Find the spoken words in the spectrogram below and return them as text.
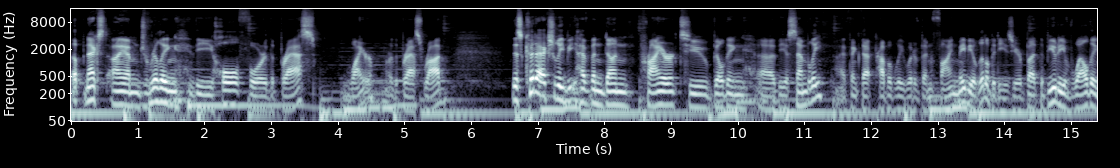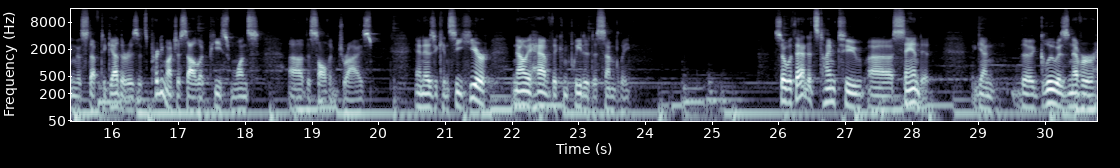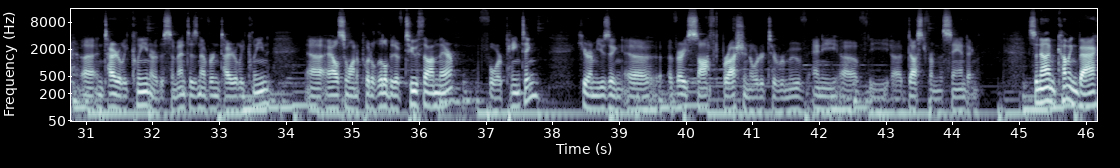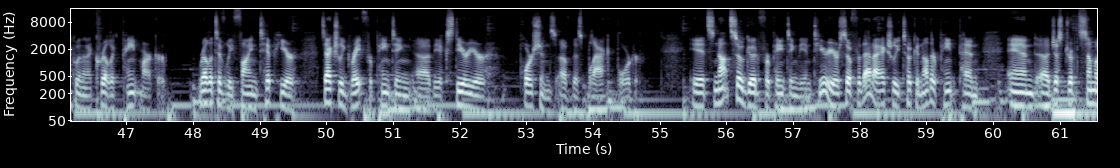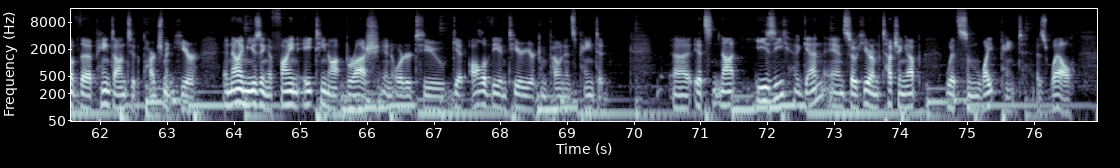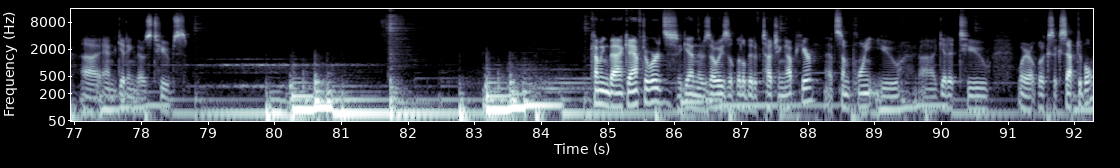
Up next, I am drilling the hole for the brass wire or the brass rod. This could actually be, have been done prior to building uh, the assembly. I think that probably would have been fine, maybe a little bit easier, but the beauty of welding this stuff together is it's pretty much a solid piece once uh, the solvent dries. And as you can see here, now we have the completed assembly. So with that, it's time to uh, sand it. Again, the glue is never uh, entirely clean or the cement is never entirely clean. Uh, I also want to put a little bit of tooth on there for painting. Here I'm using a, a very soft brush in order to remove any of the uh, dust from the sanding. So now I'm coming back with an acrylic paint marker. Relatively fine tip here. It's actually great for painting uh, the exterior portions of this black border. It's not so good for painting the interior, so for that I actually took another paint pen and uh, just dripped some of the paint onto the parchment here. And now I'm using a fine 18-aught brush in order to get all of the interior components painted. Uh, it's not easy, again, and so here I'm touching up with some white paint as well uh, and getting those tubes Coming back afterwards, again, there's always a little bit of touching up here. At some point, you uh, get it to where it looks acceptable.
